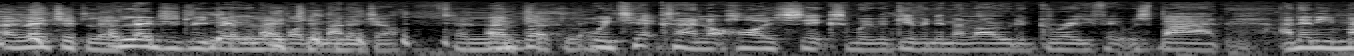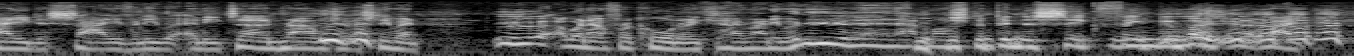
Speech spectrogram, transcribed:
allegedly. allegedly beaten up by the Allegedly. manager. Um, but Allegedly. we kept saying like high six, and we were giving him a load of grief. It was bad. And then he made a save, and he and he turned round to us, and he went. I went out for a corner. He came around. He went, "Yeah, that must have been the sick finger, mustn't it, mate?"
